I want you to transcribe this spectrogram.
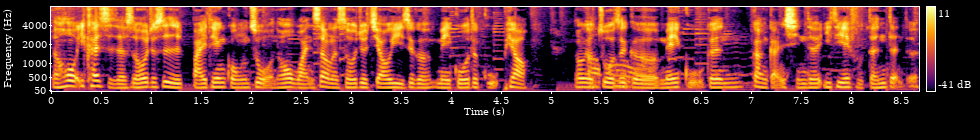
然后一开始的时候就是白天工作，然后晚上的时候就交易这个美国的股票，然后有做这个美股跟杠杆型的 ETF 等等的，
